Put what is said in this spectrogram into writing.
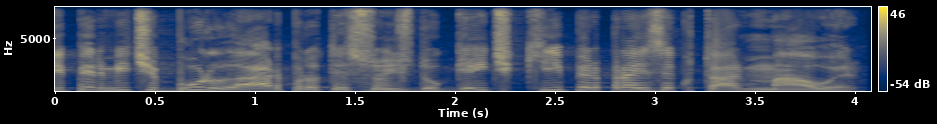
e permite burlar proteções do Gatekeeper para executar malware.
